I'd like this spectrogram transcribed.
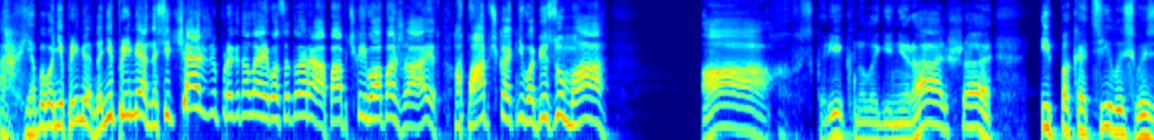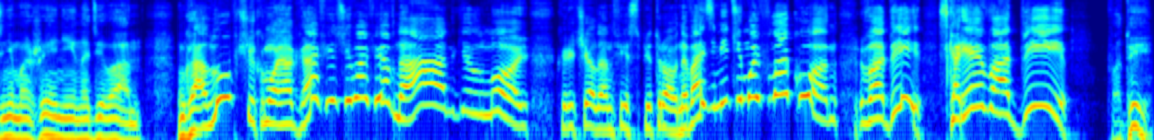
Ах, я бы его непременно, непременно, сейчас же прогнала его со двора, папочка его обожает, а папочка от него без ума. «Ах!» — вскрикнула генеральша и покатилась в изнеможении на диван. «Голубчик мой, Агафья Тимофеевна, ангел мой!» — кричала Анфиса Петровна. «Возьмите мой флакон! Воды! Скорее воды!» «Воды!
